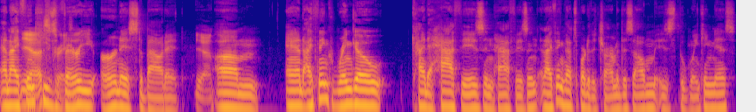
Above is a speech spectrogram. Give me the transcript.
And I think that's he's crazy. very earnest about it. Yeah. Um, and I think Ringo kind of half is and half isn't. And I think that's part of the charm of this album is the winkingness.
